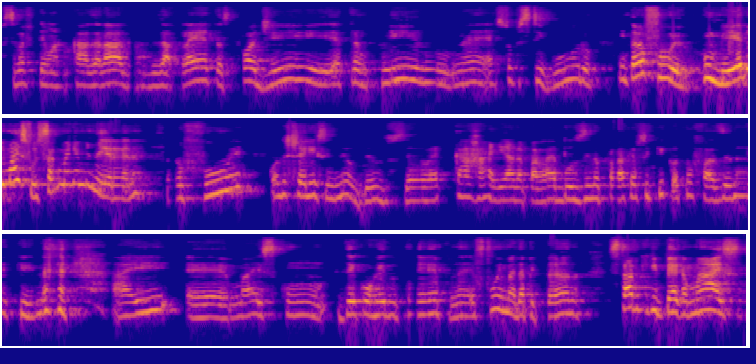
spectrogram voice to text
você vai ter uma casa lá dos atletas, pode ir, é tranquilo, né? É super seguro". Então eu fui, com medo, mas fui. Sabe como é que é mineira, né? Eu fui, quando cheguei assim, meu Deus do céu, é carraiada para lá, é buzina para que eu sei o que, que eu estou fazendo aqui, né? Aí, é, mas com decorrer do tempo, né, eu fui me adaptando. Sabe o que, que pega mais?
